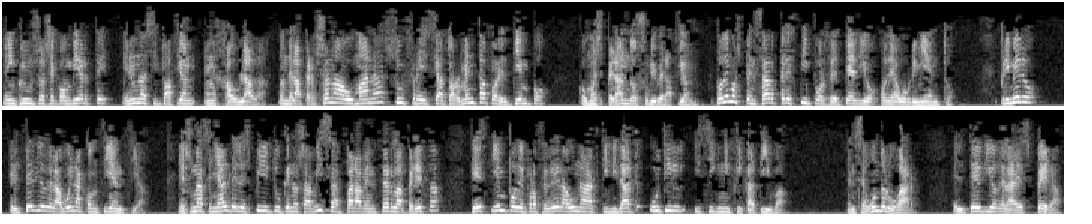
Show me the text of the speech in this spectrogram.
e incluso se convierte en una situación enjaulada, donde la persona humana sufre y se atormenta por el tiempo como esperando su liberación. Podemos pensar tres tipos de tedio o de aburrimiento. Primero, el tedio de la buena conciencia. Es una señal del espíritu que nos avisa para vencer la pereza que es tiempo de proceder a una actividad útil y significativa. En segundo lugar, el tedio de la espera,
